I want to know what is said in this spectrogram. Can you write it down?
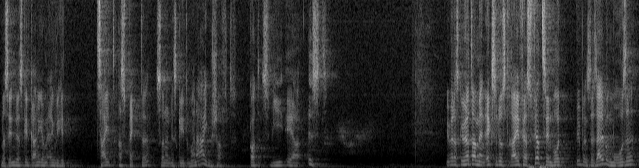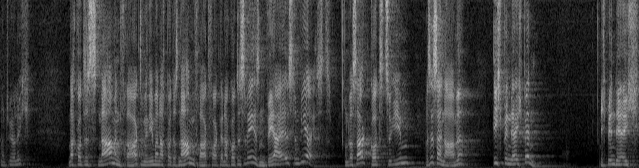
Und da sehen wir, es geht gar nicht um irgendwelche Zeitaspekte, sondern es geht um eine Eigenschaft Gottes, wie er ist. Wie wir das gehört haben in Exodus 3, Vers 14, wo übrigens derselbe Mose natürlich nach Gottes Namen fragt. Und wenn jemand nach Gottes Namen fragt, fragt er nach Gottes Wesen, wer er ist und wie er ist. Und was sagt Gott zu ihm? Was ist sein Name? Ich bin der ich bin. Ich bin der ich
